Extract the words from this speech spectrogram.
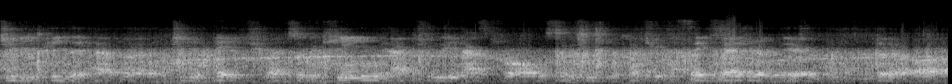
GDP, they have a GNH, right? So the king actually asks for all the citizens in the country. They measure their, the, uh,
